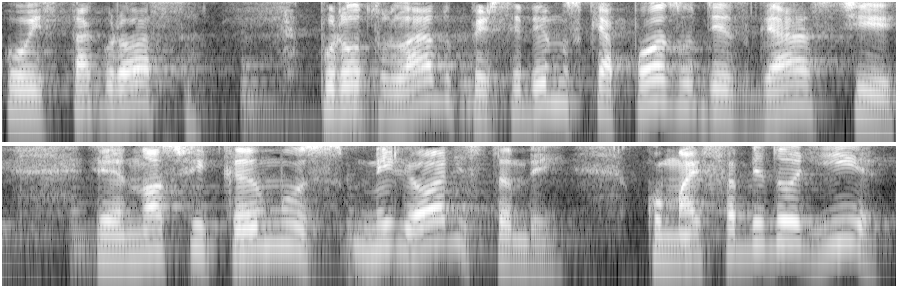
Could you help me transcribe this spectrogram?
ou está grossa. Por outro lado, percebemos que após o desgaste, eh, nós ficamos melhores também, com mais sabedoria,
